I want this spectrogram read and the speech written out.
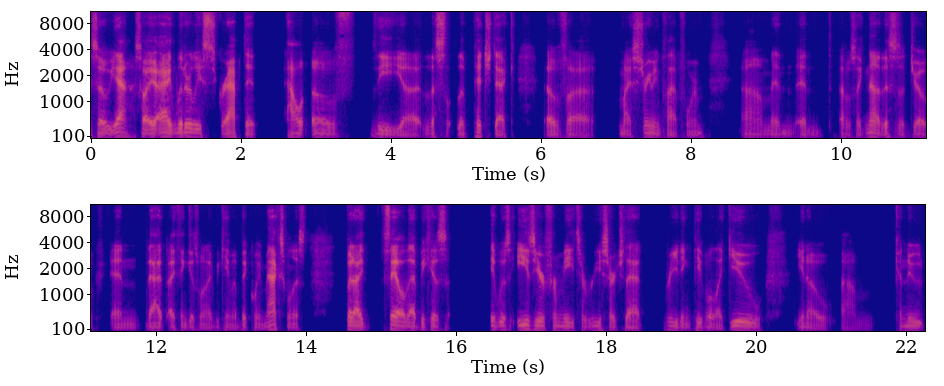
so yeah, so I, I literally scrapped it out of the uh, the the pitch deck of uh, my streaming platform. Um, and and I was like, no, this is a joke, and that I think is when I became a Bitcoin maximalist. But I say all that because it was easier for me to research that reading people like you, you know, um, Knut,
